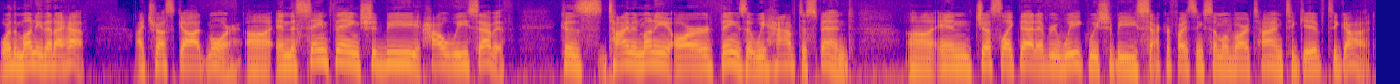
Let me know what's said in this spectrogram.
or the money that I have. I trust God more. Uh, and the same thing should be how we Sabbath, because time and money are things that we have to spend. Uh, and just like that, every week we should be sacrificing some of our time to give to God.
